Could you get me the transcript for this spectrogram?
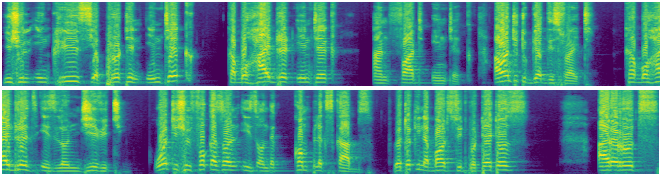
you should increase your protein intake, carbohydrate intake, and fat intake. I want you to get this right. Carbohydrates is longevity. What you should focus on is on the complex carbs. We're talking about sweet potatoes, arrowroots,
